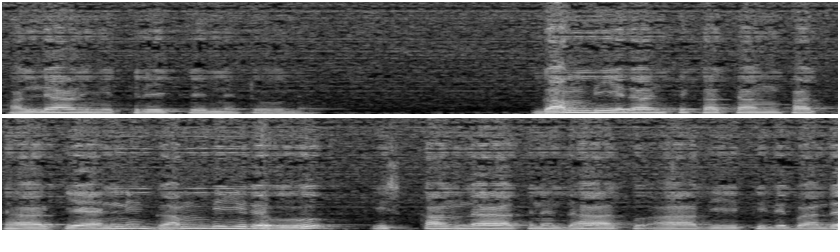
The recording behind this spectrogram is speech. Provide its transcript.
කල්යාණ මිත්‍රයෙක් වෙන්නට ඕනේ. ගම්බීරංච කතං කත්තා කියන්නේ ගම්බීර වූ ස්කන්ධාතන ධාතු ආදී පිළිබඳ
